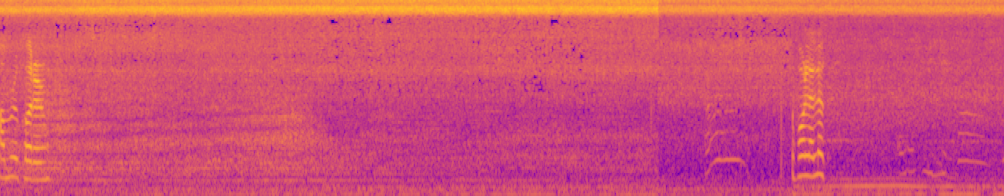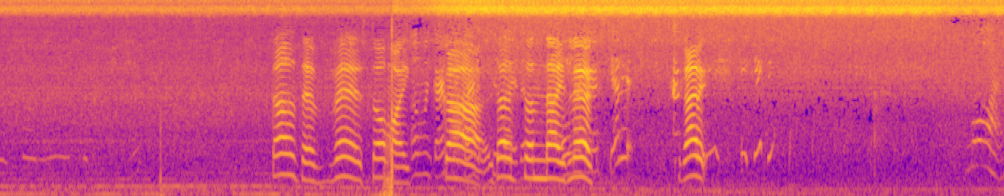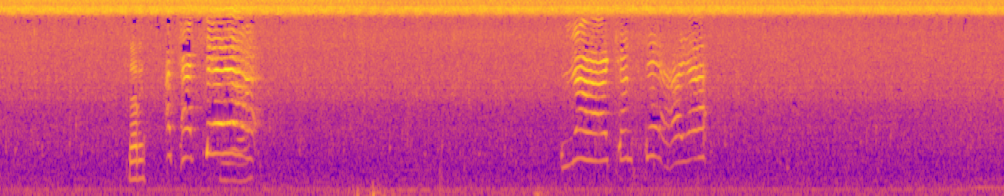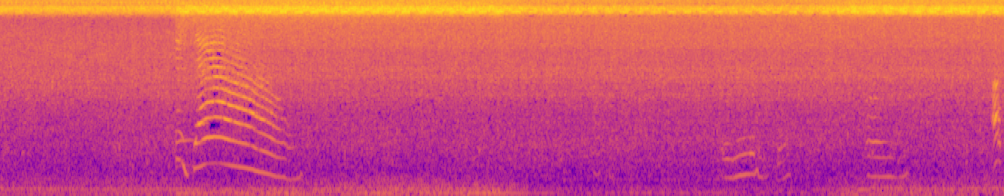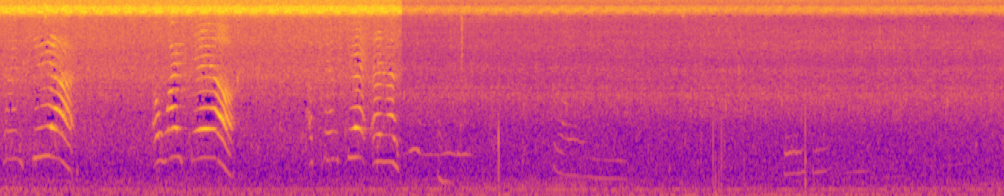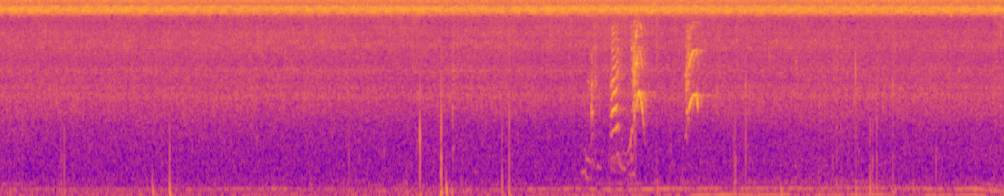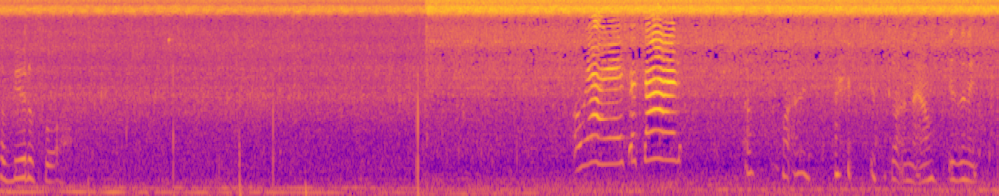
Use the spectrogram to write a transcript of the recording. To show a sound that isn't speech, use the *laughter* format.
I'm recording. Paula, look. That's the best. Oh my, Oh my god. got it That's so nice. Over Look. Get it. Got it. *laughs* Got it. Yeah, it. Aya. Down. I can see it. Oh, right there. I can see it and I. So beautiful. Oh yeah, it's the sun. Oh, what else? *laughs* it's gone now, isn't it?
